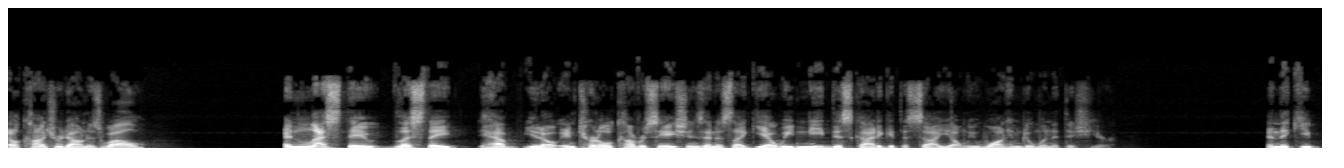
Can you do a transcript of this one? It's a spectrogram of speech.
El Alcantara down as well. Unless they unless they have, you know, internal conversations and it's like, yeah, we need this guy to get the Cy Young. We want him to win it this year. And they keep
